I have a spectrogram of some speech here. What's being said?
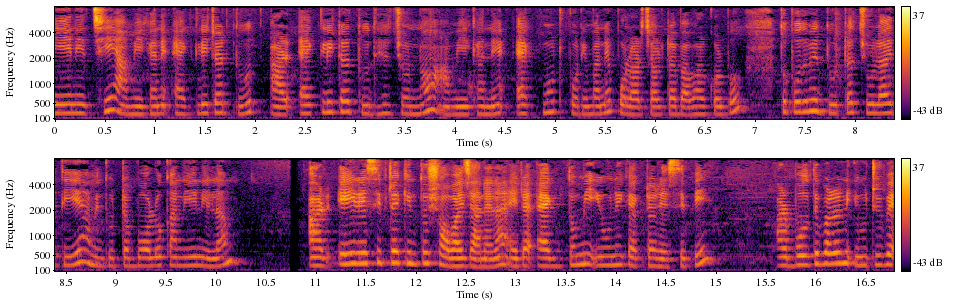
নিয়ে নিচ্ছি আমি এখানে এক লিটার দুধ। আর এক লিটার দুধের জন্য আমি এখানে এক মুঠ পরিমাণে পোলার চালটা ব্যবহার করব। তো প্রথমে দুধটা চুলায় দিয়ে আমি দুধটা বলক আনিয়ে নিলাম। আর এই রেসিপিটা কিন্তু সবাই জানে না। এটা একদমই ইউনিক একটা রেসিপি আর বলতে পারেন ইউটিউবে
